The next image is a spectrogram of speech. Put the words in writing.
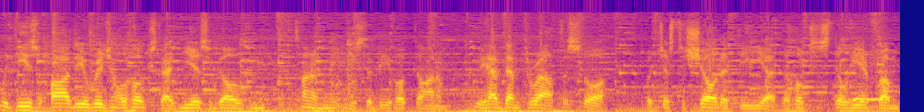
with these are the original hooks that years ago, a ton of meat used to be hooked on them. We have them throughout the store. But just to show that the, uh, the hooks are still here from,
